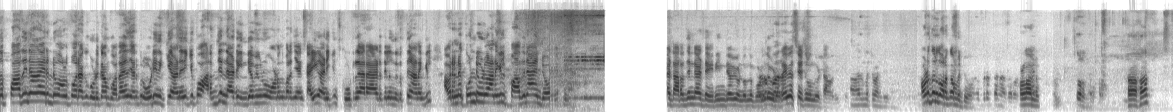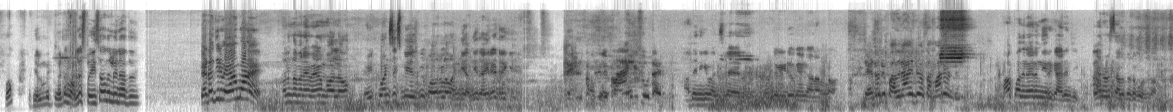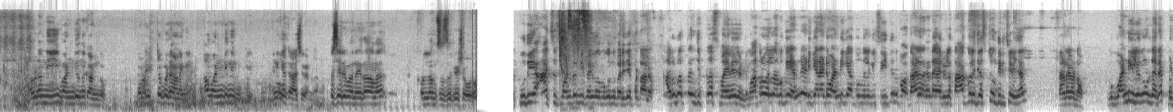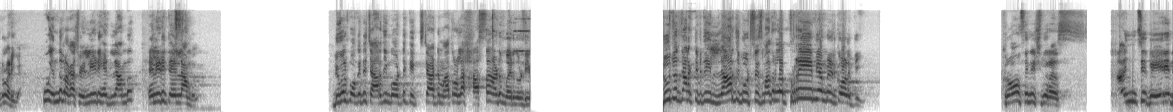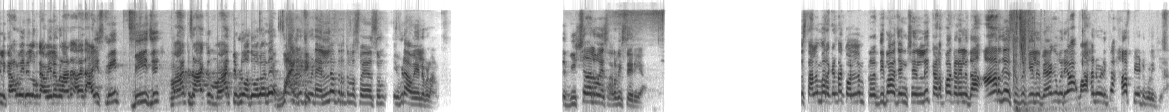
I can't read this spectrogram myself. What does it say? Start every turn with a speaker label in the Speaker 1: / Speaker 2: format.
Speaker 1: അത് പതിനായിരം രൂപ നമ്മളിപ്പോൾ ഒരാൾക്ക് കൊടുക്കാൻ പോകും. അതായത് ഞാനിപ്പോൾ ഓടി നിൽക്കുകയാണ്. എനിക്കിപ്പോൾ അർജന്റ് ആയിട്ട് ഇന്റർവ്യൂവിന് പോകണമെന്ന് പറഞ്ഞ് ഞാൻ കൈ കാണിക്കും. സ്കൂട്ടറുകാരുടെ നിർത്തുകയാണെങ്കിൽ അവരെന്നെ കൊണ്ടുവിടുകയാണെങ്കിൽ പതിനായിരം രൂപ. ആയിട്ട് അർജന്റ് ആയിട്ട് ഇന്റർവ്യൂ ഉണ്ടൊന്ന് വിടും. റെയിൽവേ സ്റ്റേഷൻ ഒന്ന് വിട്ടാൽ മതി. അവിടെ തന്നെ തുറക്കാൻ പറ്റുമോ. കൊള്ളാമല്ലോ
Speaker 2: തുറന്നു.
Speaker 1: ആഹാ. ഓ ഹെൽമെറ്റ് നല്ല സ്പേസ് ആണല്ലോ ഇതിനകത്ത്. ചേട്ടാ ഇച്ചിരി വേഗം പോണേ.
Speaker 2: അതെന്താ മോനെ വേഗം പോകാലോ. Eight point six B H P പവറുള്ള വണ്ടിയാണ് നീ ധൈര്യമായിട്ടിരിക്കും.
Speaker 1: ഷൂട്ടായിരുന്നു
Speaker 2: അതെനിക്ക് മനസ്സിലായിരുന്നു എന്റെ വീഡിയോ ഞാൻ കാണാറുള്ള
Speaker 1: ചേട്ടൻ ഒരു പതിനായിരം രൂപ സമ്മാനം ഉണ്ട്
Speaker 2: ആ പതിനായിരം നീ ഒരു കാര്യം ചെയ്യും. ഞാനൊരു സ്ഥലത്തോട്ട് കൊണ്ടുപോകാം അവിടെ നീ ഈ വണ്ടി ഒന്ന് കണ്ടു? കണ്ട് ഇഷ്ടപ്പെടുകയാണെങ്കിൽ ആ വണ്ടി നീ ബുക്ക് ചെയ്യും. എനിക്ക് ആ കാശ് വേണ്ട. അപ്പൊ ശരി പറഞ്ഞു ഇതാണ് കൊല്ലം സുസുക്കി ഷോറൂം
Speaker 1: പുതിയ ആക്സസ് വൺ ട്വന്റി ഫൈവ് നമുക്കൊന്ന് പരിചയപ്പെട്ടാലോ. അറുപത്തഞ്ച് പ്ലസ് മൈലേജ് ഉണ്ട്. മാത്രമല്ല നമുക്ക് എണ്ണ അടിക്കാനായിട്ട് വണ്ടിക്കകത്തൊന്നും സീറ്റിൽ നിന്ന് താഴെ ഇറങ്ങേണ്ട കാര്യമില്ല. താക്കോൽ ജസ്റ്റ് ഒന്ന് തിരിച്ചു കഴിഞ്ഞാൽ കാണാം കേട്ടോ നമുക്ക് വണ്ടിയിൽ ഇരുന്നുകൊണ്ട് തന്നെ പെട്രോൾ അടിക്കാം. ഓ എന്ത് പ്രകാശം? L E D head lamp L E D tail lamp dual pocket charging port kick start മാത്രമല്ല ഹസാഡും വരുന്നുണ്ട്. Bluetooth connectivity large boot space മാത്രമല്ല premium build quality chrome finish mirrors അഞ്ച് വേരിയന്റിൽ കളർ വേരിയന്റ് നമുക്ക് അവൈലബിൾ ആണ്. അതായത് ice green beach matte black matte blue അതുപോലെ തന്നെ വൈറ്റ് ഇവിടെ എല്ലാ തരത്തിലുള്ള സ്പെയർസും ഇവിടെ അവൈലബിൾ ആണ്. വിശാലമായ സർവീസ് ഏരിയ സ്ഥലം മറക്കേണ്ട. കൊല്ലം പ്രതിഭ ജംഗ്ഷനിൽ കടപ്പാക്കടയിൽ ആർ ജെ സുസുക്കിയിൽ വേഗം വരിക. വാഹനം എടുക്കുക. ഹാപ്പി ആയിട്ട് പൊളിക്കുക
